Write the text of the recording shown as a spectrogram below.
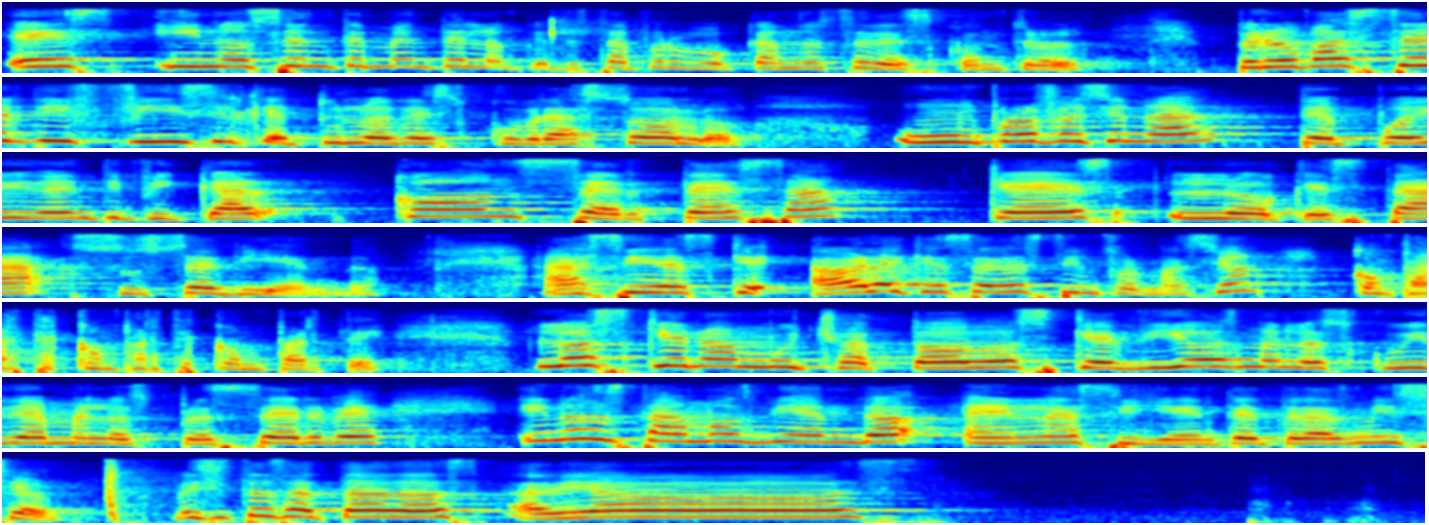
es inocentemente lo que te está provocando este descontrol. Pero va a ser difícil que tú lo descubras solo. Un profesional te puede identificar con certeza qué es lo que está sucediendo. Así es que ahora que sabes esta información, comparte, comparte, comparte. Los quiero mucho a todos, que Dios me los cuide, me los preserve y nos estamos viendo en la siguiente transmisión. Besitos a todos, adiós.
